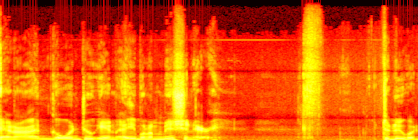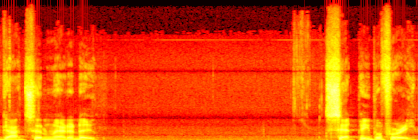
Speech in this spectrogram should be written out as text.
And I'm going to enable a missionary to do what God sent him there to do set people free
